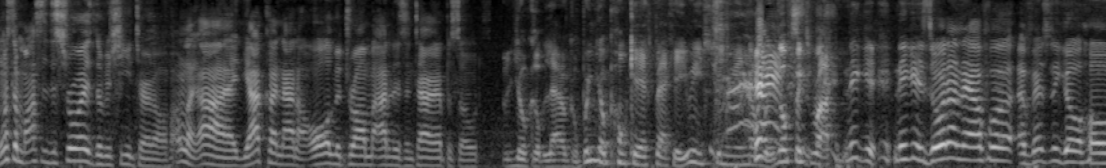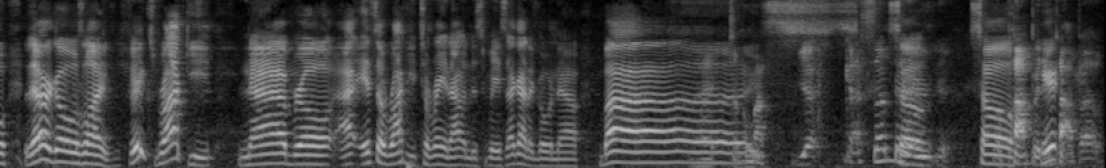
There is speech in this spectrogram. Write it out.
Once the monster destroys, the machine turn off. I'm like, all right, y'all cutting out all the drama out of this entire episode. yoke up, Larry. Go bring your punk ass back here. You ain't streaming in nowhere. Go fix Rocky. nigga, nigga, Zordon and Alpha eventually go home. Lerigot was like, fix Rocky. Nah, bro, I, it's a rocky terrain out in this space. I gotta go now. Bye. Talking about- yeah, got something. So, so pop in here- and pop out.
